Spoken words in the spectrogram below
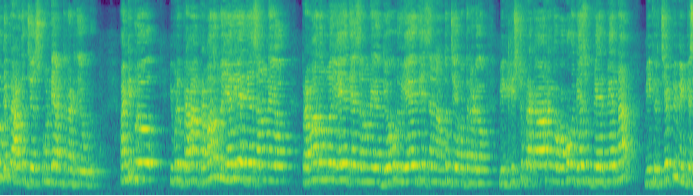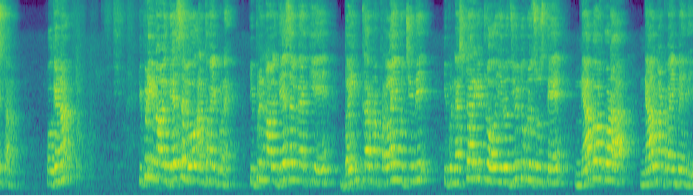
ఉండి ప్రార్థన చేసుకోండి అంటున్నాడు దేవుడు. అంటే ఇప్పుడు ఇప్పుడు ప్ర ప్రమాదంలో ఏది ఏ దేశాలు ఉన్నాయో ప్రమాదంలో ఏ ఏ దేశాలు ఉన్నాయో దేవుడు ఏ ఏ దేశాలను అంతం చేయబోతున్నాడో మీకు లిస్టు ప్రకారంగా ఒక్కొక్క దేశం పేరు పేరున మీకు చెప్పి వినిపిస్తాను. ఓకేనా? ఇప్పటికి నాలుగు దేశాలు అంతమైపోయినాయి. ఇప్పుడు నాలుగు దేశాల మీదకి భయంకరమైన ప్రళయం వచ్చింది. ఇప్పుడు నెక్స్ట్ టార్గెట్లో ఈరోజు యూట్యూబ్లో చూస్తే నేపాల్ కూడా నేలమట్టం అయిపోయింది.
